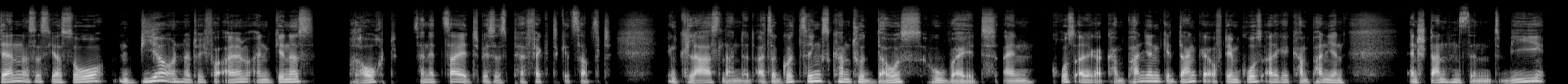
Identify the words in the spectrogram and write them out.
denn es ist ja so, ein Bier und natürlich vor allem ein Guinness braucht seine Zeit, bis es perfekt gezapft im Glas landet. Also Good Things Come to Those Who Wait. Ein großartiger Kampagnengedanke, auf dem großartige Kampagnen entstanden sind, wie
